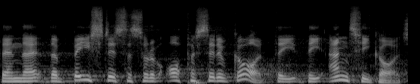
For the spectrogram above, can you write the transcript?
then the, the beast is the sort of opposite of God, the, the anti God.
